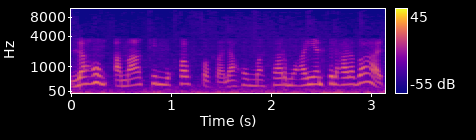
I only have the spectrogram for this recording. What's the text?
لهم أماكن مخصصة لهم مسار معين في العربات.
